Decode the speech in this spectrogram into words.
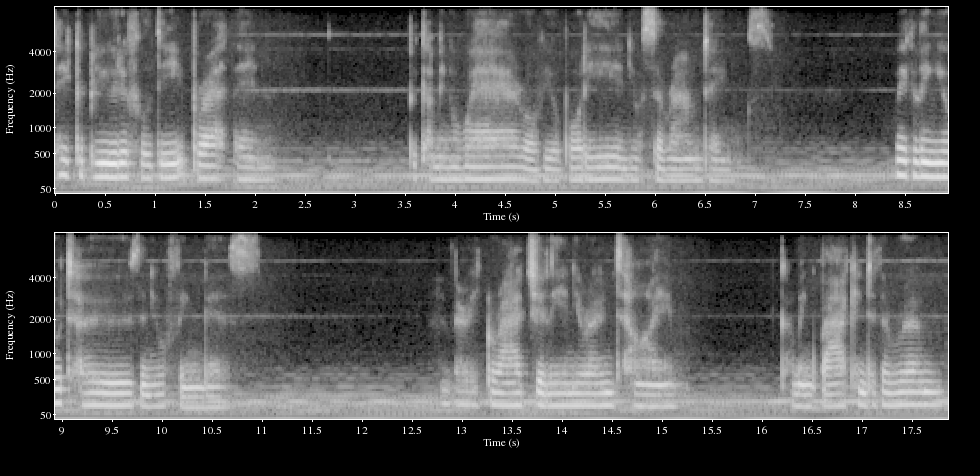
Take a beautiful deep breath in, becoming aware of your body and your surroundings, wiggling your toes and your fingers, and very gradually in your own time, coming back into the room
